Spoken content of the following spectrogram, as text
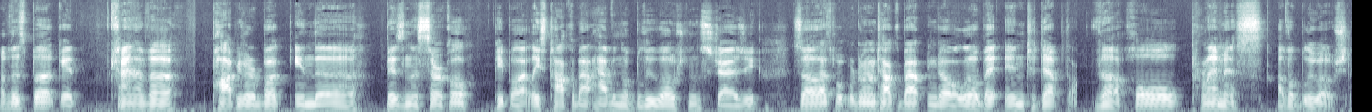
of this book. It's kind of a popular book in the business circle. People at least talk about having a blue ocean strategy. So that's what we're going to talk about and go a little bit into depth on the whole premise of a blue ocean.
